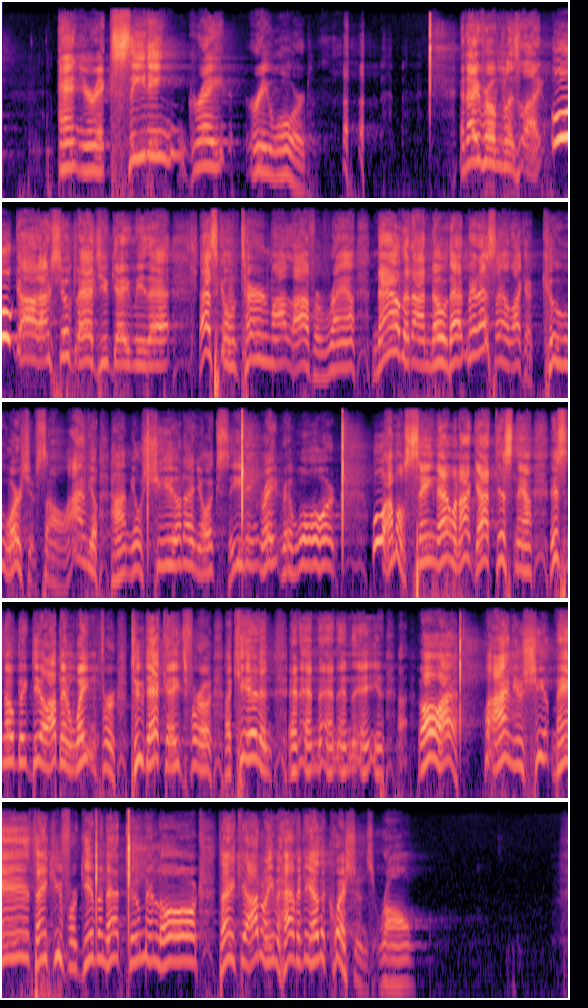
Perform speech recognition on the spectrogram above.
and your exceeding great reward. and Abram was like, Oh, God, I'm so glad you gave me that. That's going to turn my life around. Now that I know that, man, that sounds like a cool worship song. I'm your, I'm your shield and your exceeding great reward. Ooh, I'm going to sing that one. I got this now. This is no big deal. I've been waiting for two decades for a, a kid, and, and, and, and, and, and you know, oh, I, I'm your shield. Man, thank you for giving that to me, Lord. Thank you. I don't even have any other questions. Wrong.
